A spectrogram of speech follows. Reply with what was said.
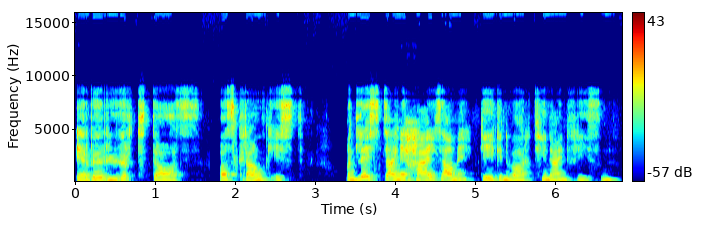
Er berührt das, was krank ist, und lässt seine heilsame Gegenwart hineinfließen.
